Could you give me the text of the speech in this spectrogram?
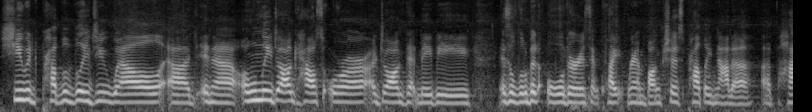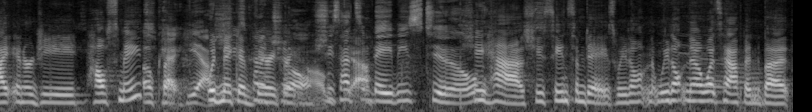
she would probably do well uh, in a only dog house or a dog that maybe is a little bit older, isn't quite rambunctious, probably not a, a high energy housemate. Okay, yeah, would make she's a very chill. great home. She's had Yeah. some babies too. She has. She's seen some days. We don't we don't know what's happened, but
